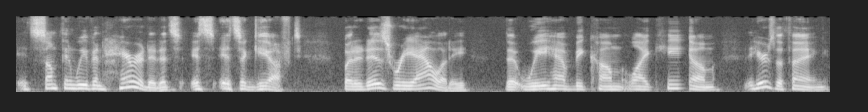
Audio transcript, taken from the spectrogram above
It's something we've inherited. It's it's it's a gift, but it is reality that we have become like him. Here's the thing.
